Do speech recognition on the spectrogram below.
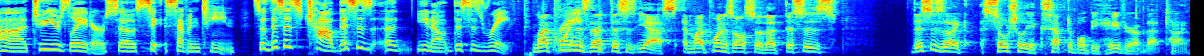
uh, two years later, so 17. So this is child. This is, uh, you know, this is rape. My point right? is that this is yes, and my point is also that this is this is like socially acceptable behavior of that time.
